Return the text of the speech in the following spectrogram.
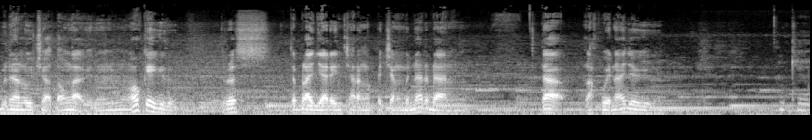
benar lucu atau enggak gitu. Oke gitu. Terus kita pelajarin cara nge-pitch yang benar dan kita lakuin aja gitu. Oke.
